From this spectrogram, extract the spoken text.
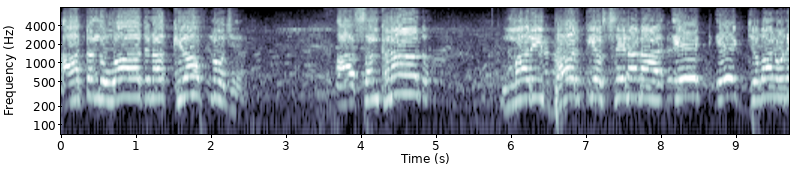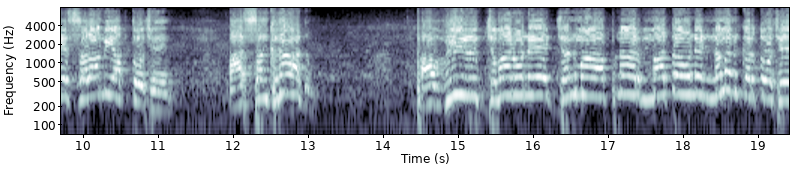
આતંકવાદના ખિલાફનો છે. આ શંખનાદ મારી ભારતીય સેનાના એક એક જવાનોને સલામી આપતો છે. આ શંખનાદ આ વીર જવાનોને જન્મ આપનાર માતાઓને નમન કરતો છે.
